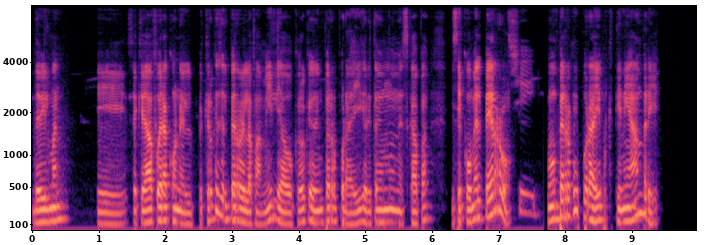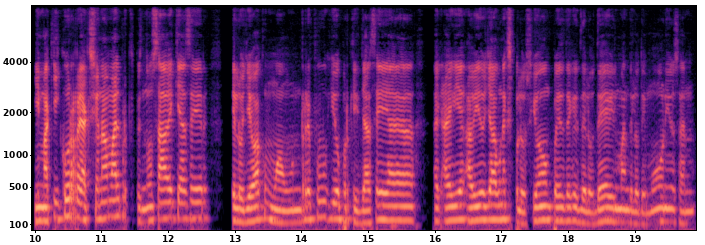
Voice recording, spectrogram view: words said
Devilman, eh, se queda afuera con el, creo que es el perro de la familia, o creo que hay un perro por ahí, que ahorita mismo me escapa, y se come el perro. Sí. Como un perro que hay por ahí porque tiene hambre. Y Makiko reacciona mal porque pues no sabe qué hacer, se lo lleva como a un refugio porque ya se ha, ha, habido ya una explosión pues de, de los Devilman, de los demonios, han,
